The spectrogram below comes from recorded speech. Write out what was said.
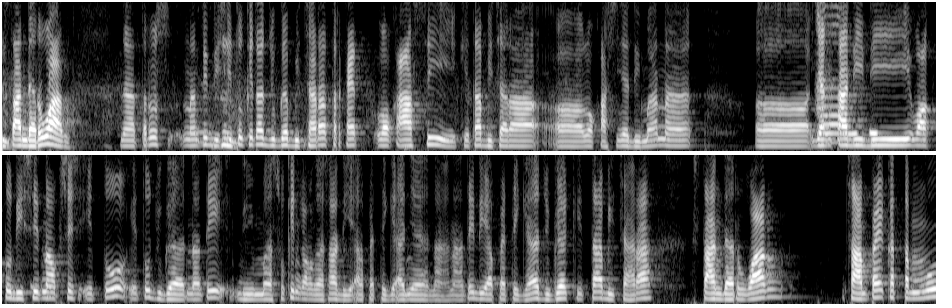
standar ruang. Nah, terus nanti di situ kita juga bicara terkait lokasi. Kita bicara eh, lokasinya di mana. Eh, yang Ah, tadi di waktu di sinopsis itu itu juga nanti dimasukin kalau nggak salah di LP3-nya. Nah, nanti di LP3 juga kita bicara standar ruang sampai ketemu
